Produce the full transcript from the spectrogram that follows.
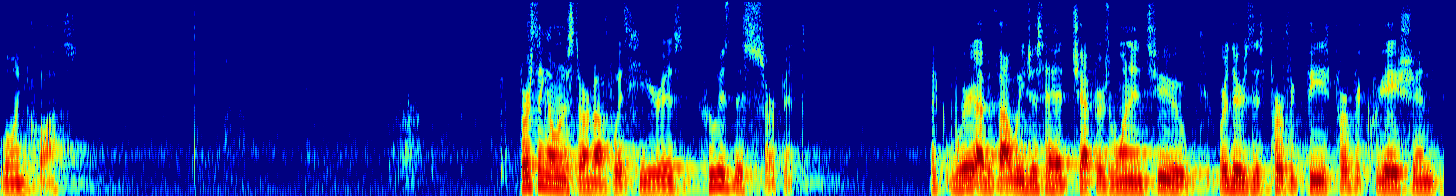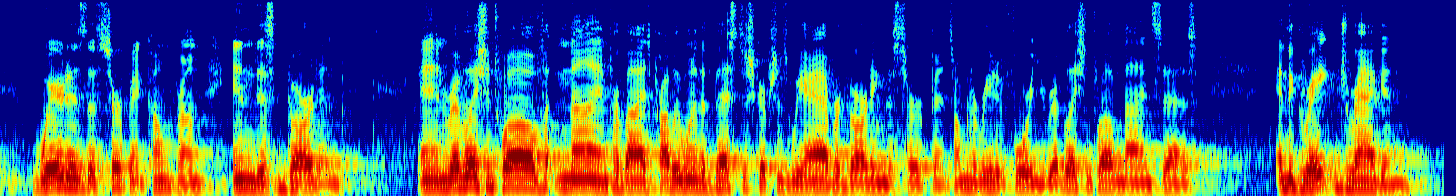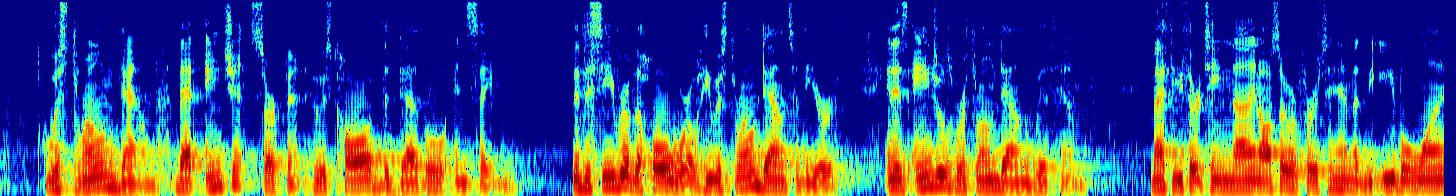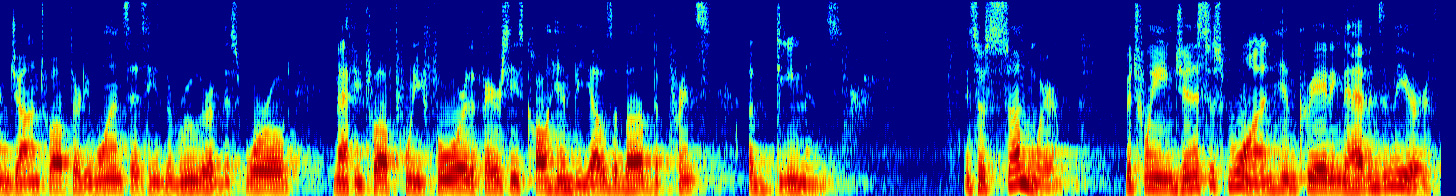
loincloths. First thing I want to start off with here is who is this serpent? Like where I thought we just had chapters one and two, where there's this perfect peace, perfect creation. Where does the serpent come from in this garden? And Revelation 12, 9 provides probably one of the best descriptions we have regarding the serpent. So I'm going to read it for you. Revelation 12, 9 says, And the great dragon was thrown down, that ancient serpent who is called the devil and Satan the deceiver of the whole world. He was thrown down to the earth, and his angels were thrown down with him. Matthew 13, 9 also refers to him as the evil one. John 12, 31 says he's the ruler of this world. Matthew 12, 24, the Pharisees call him Beelzebub, the prince of demons. And so, somewhere between Genesis 1, him creating the heavens and the earth,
